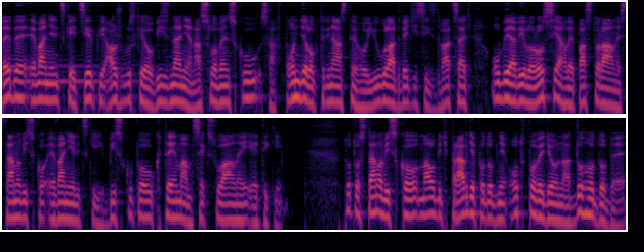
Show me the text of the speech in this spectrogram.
Webe Evangelickej cirkvi Augsburského význania na Slovensku sa v pondelok 13. júla 2020 objavilo rozsiahle pastorálne stanovisko evangelických biskupov k témam sexuálnej etiky. Toto stanovisko malo byť pravdepodobne odpoveďou na dlhodobé,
